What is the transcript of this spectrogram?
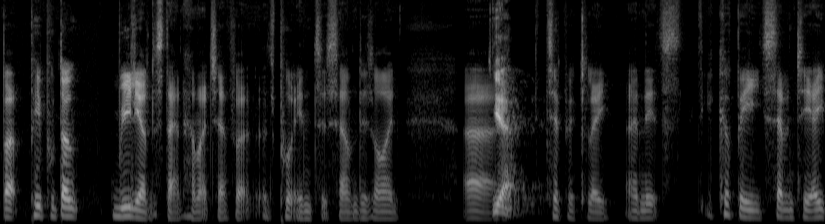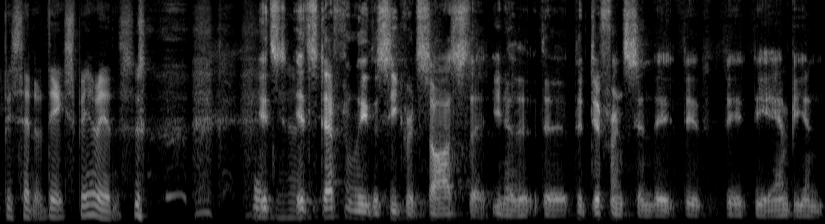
but people don't really understand how much effort is put into sound design. Uh, yeah, typically, and it's it could be seventy eight percent of the experience. it's you know? it's definitely the secret sauce that you know the the, the difference in the the the, the ambient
